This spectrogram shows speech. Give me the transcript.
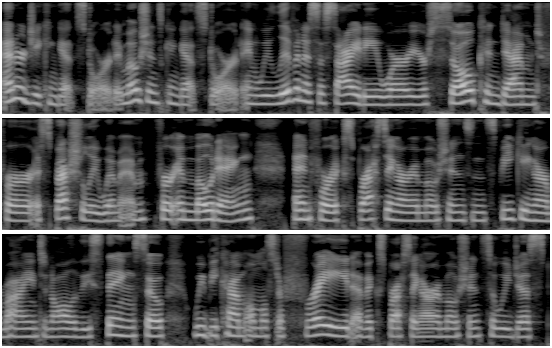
energy can get stored emotions can get stored and we live in a society where you're so condemned for especially women for emoting and for expressing our emotions and speaking our mind and all of these things. So we become almost afraid of expressing our emotions. So we just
